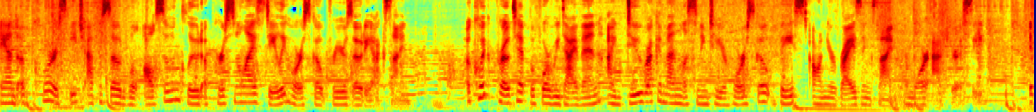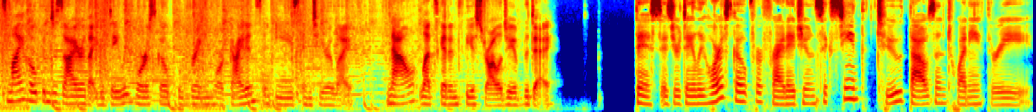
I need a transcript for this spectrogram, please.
And of course, each episode will also include a personalized daily horoscope for your zodiac sign. A quick pro tip before we dive in I do recommend listening to your horoscope based on your rising sign for more accuracy. It's my hope and desire that your daily horoscope will bring more guidance and ease into your life. Now, let's get into the astrology of the day. This is your daily horoscope for Friday, June 16th, 2023.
